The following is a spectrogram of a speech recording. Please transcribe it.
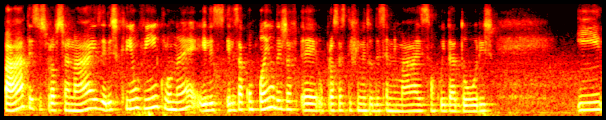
parte esses profissionais eles criam vínculo, né? Eles eles acompanham desde é, o processo de definimento desses animais, são cuidadores e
